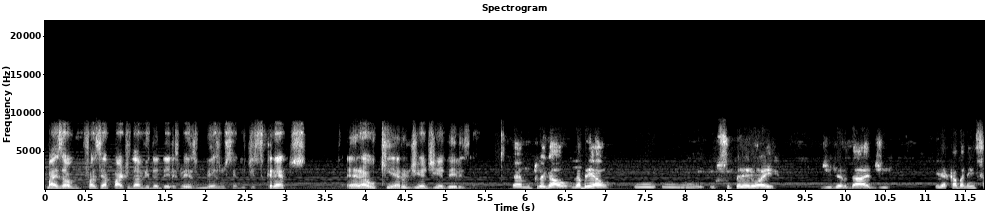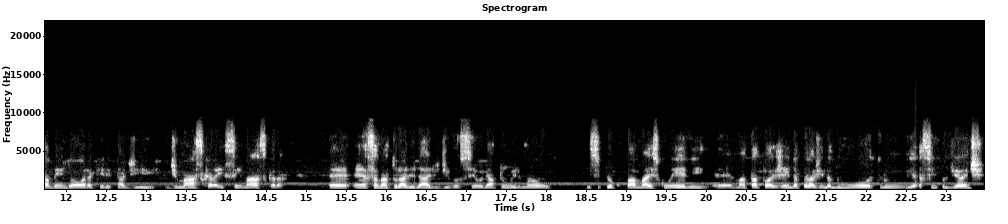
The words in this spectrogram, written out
mas algo que fazia parte da vida deles mesmo. Mesmo sendo discretos, era o que era o dia a dia deles. Né? É, muito legal. Gabriel, o, o, o super-herói de verdade, ele acaba nem sabendo a hora que ele tá de, de máscara e sem máscara. É, é essa naturalidade de você olhar para um irmão e se preocupar mais com ele, é, matar tua agenda pela agenda do outro e assim por diante.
